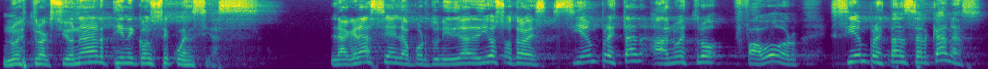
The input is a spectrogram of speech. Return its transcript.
Nuestro accionar tiene consecuencias. La gracia y la oportunidad de Dios, otra vez, siempre están a nuestro favor, siempre están cercanas.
